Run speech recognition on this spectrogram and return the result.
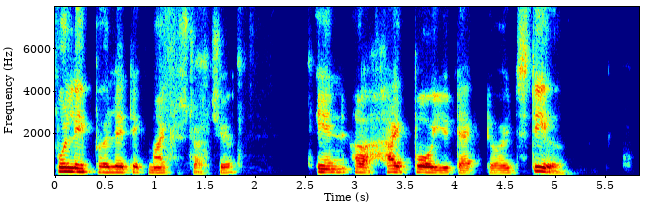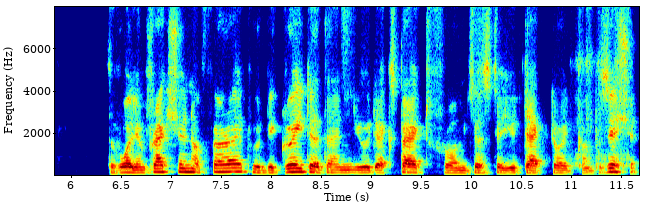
fully pearlitic microstructure in a hypoeutectoid steel. The volume fraction of ferrite would be greater than you would expect from just a eutectoid composition.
